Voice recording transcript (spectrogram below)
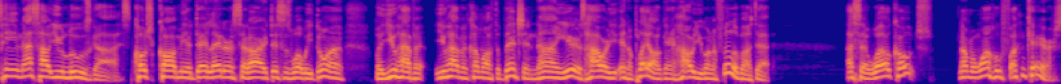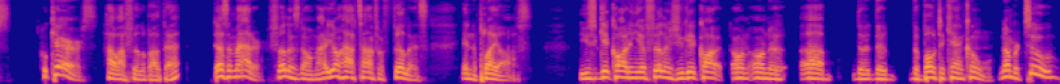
team, that's how you lose guys. Coach called me a day later and said, All right, this is what we're doing, but you haven't you haven't come off the bench in nine years. How are you in a playoff game? How are you gonna feel about that? I said, Well, coach, number one, who fucking cares? Who cares how I feel about that? Doesn't matter. Feelings don't matter. You don't have time for feelings in the playoffs. You get caught in your feelings, you get caught on on the uh the the the boat to Cancun. Number two,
